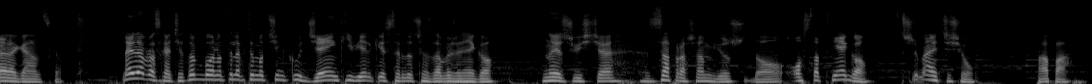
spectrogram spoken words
Elegancko. No i dobra, słuchajcie, to było na tyle w tym odcinku. Dzięki wielkie serdeczne za obejrzenie go. No i oczywiście zapraszam już do ostatniego. Trzymajcie się. Papa. Pa.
